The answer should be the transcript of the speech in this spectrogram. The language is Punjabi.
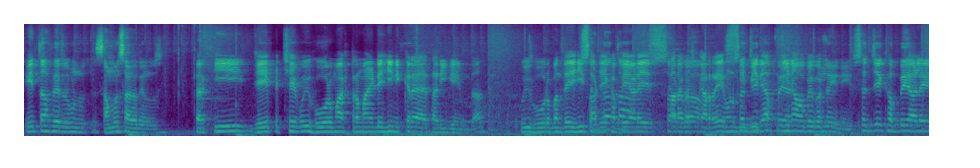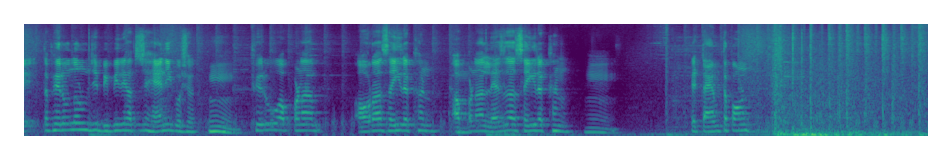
ਇਹ ਤਾਂ ਫਿਰ ਹੁਣ ਸਮਝ ਸਕਦੇ ਹੋ ਤੁਸੀਂ। ਪਰ ਕੀ ਜੇ ਪਿੱਛੇ ਕੋਈ ਹੋਰ ਮਾਸਟਰਮਾਈਂਡ ਹੀ ਨਿਕਲ ਰਿਹਾ ਸਾਰੀ ਗੇਮ ਦਾ? ਕੋਈ ਹੋਰ ਬੰਦੇ ਹੀ ਸੱਜੇ ਖੱਬੇ ਵਾਲੇ ਸਾਰਾ ਕੁਝ ਕਰ ਰਹੇ ਹੁਣ ਬੀਬੀ ਦੇ ਹੱਥ ਨਾ ਹੋਵੇ ਕੁਝ ਨਹੀਂ ਨਹੀਂ ਸੱਜੇ ਖੱਬੇ ਵਾਲੇ ਤਾਂ ਫਿਰ ਉਹਨਾਂ ਨੂੰ ਜੇ ਬੀਬੀ ਦੇ ਹੱਥ 'ਚ ਹੈ ਨਹੀਂ ਕੁਝ ਹੂੰ। ਫਿਰ ਉਹ ਆਪਣਾ ਔਰਾ ਸਹੀ ਰੱਖਣ ਆਪਣਾ ਲਹਿਜ਼ਾ ਸਹੀ ਰੱਖਣ ਹੂੰ। ਤੇ ਟਾਈਮ ਟਪਾਉਣ।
